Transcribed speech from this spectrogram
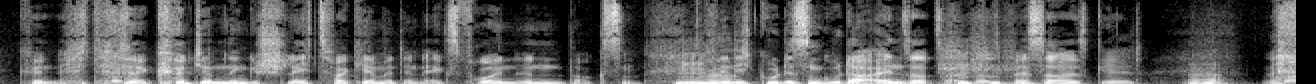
könnt, dann könnt ihr um den Geschlechtsverkehr mit den Ex-Freundinnen boxen. Ja. Finde ich gut, ist ein guter Einsatz, Alter. Ist besser als Geld. Ja.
